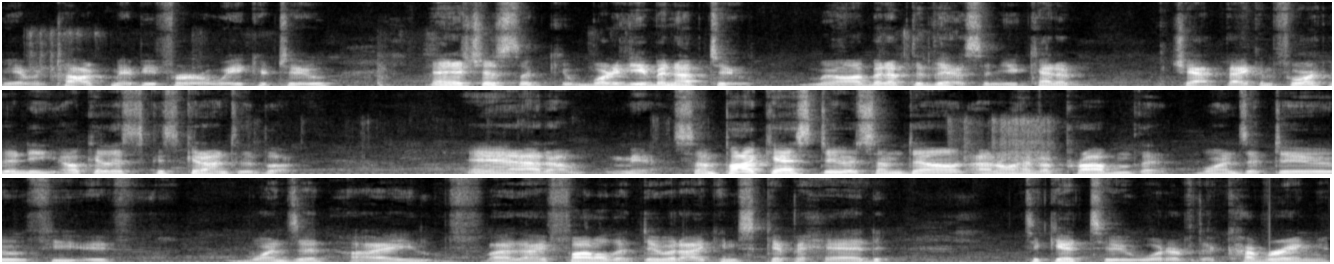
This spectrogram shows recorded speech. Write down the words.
we haven't talked maybe for a week or two and it's just like what have you been up to well I've been up to this and you kind of chat back and forth then you okay let's let's get on to the book and I don't I mean some podcasts do it some don't I don't have a problem that ones that do if you if ones that I I follow that do it I can skip ahead to get to whatever they're covering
